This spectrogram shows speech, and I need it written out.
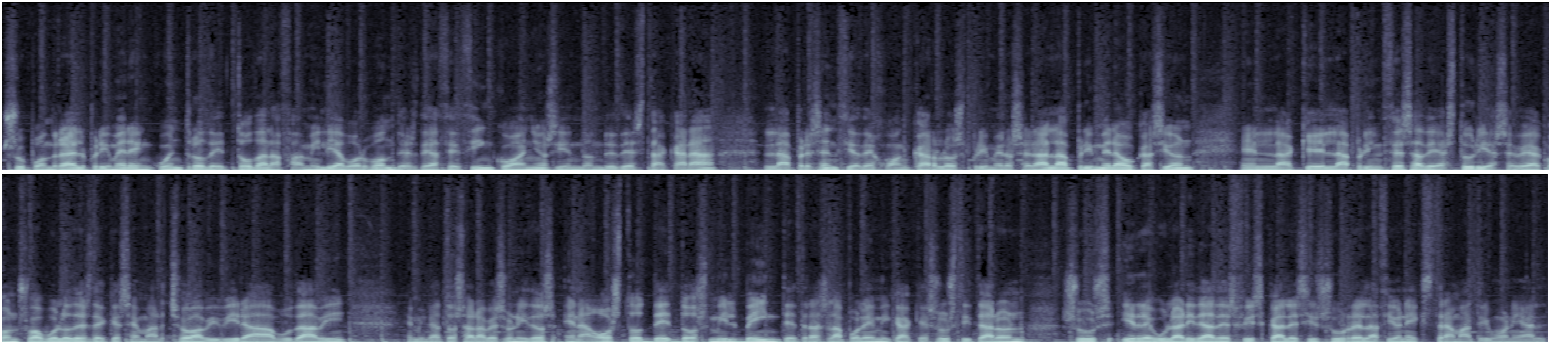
supondrá el primer encuentro de toda la familia Borbón desde hace cinco años y en donde destacará la presencia de Juan Carlos I. Será la primera ocasión en la que la princesa de Asturias se vea con su abuelo desde que se marchó a vivir a Abu Dhabi, Emiratos Árabes Unidos, en agosto de 2020, tras la polémica que suscitaron sus irregularidades fiscales y su relación extramatrimonial.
